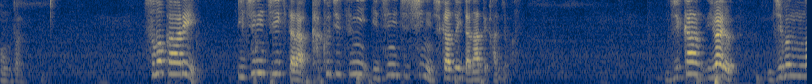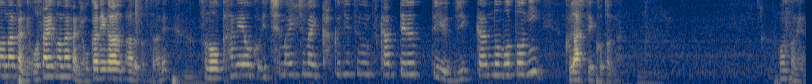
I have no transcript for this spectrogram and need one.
本当に。その代わり一日生きたら確実に一日死に近づいたなって感じます。時間いわゆる自分の中にお財布の中にお金があるとしたらねそのお金をこう一枚一枚確実に使ってるっていう実感のもとに暮らしていくことになる。そうするとね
